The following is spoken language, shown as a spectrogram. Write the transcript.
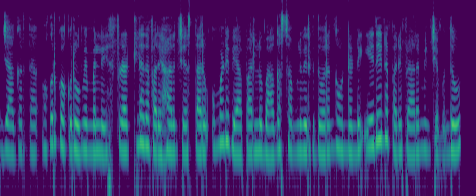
జాగ్రత్త. ఒకరికొకరు మిమ్మల్ని ఫ్లట్ లేదా పరిహారం చేస్తారు. ఉమ్మడి వ్యాపారులు భాగస్వాములు వీరికి దూరంగా ఉండండి. ఏదైనా పని ప్రారంభించే ముందు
